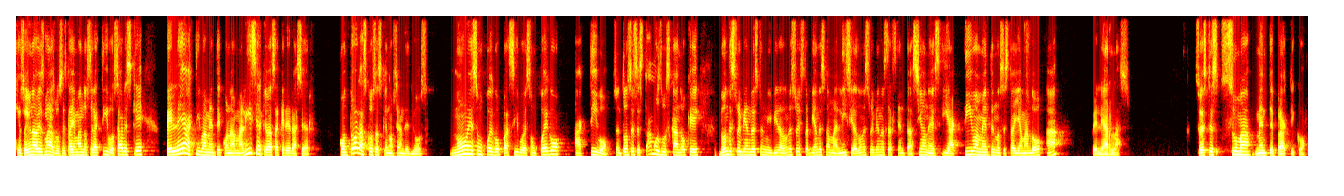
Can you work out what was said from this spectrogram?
Que soy una vez más, los está llamando a ser activos. ¿Sabes qué? Pelea activamente con la malicia que vas a querer hacer, con todas las cosas que no sean de Dios. No es un juego pasivo, es un juego activo. Entonces estamos buscando, ok, ¿dónde estoy viendo esto en mi vida? ¿Dónde estoy viendo esta malicia? ¿Dónde estoy viendo estas tentaciones? Y activamente nos está llamando a pelearlas. So, este es sumamente práctico.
